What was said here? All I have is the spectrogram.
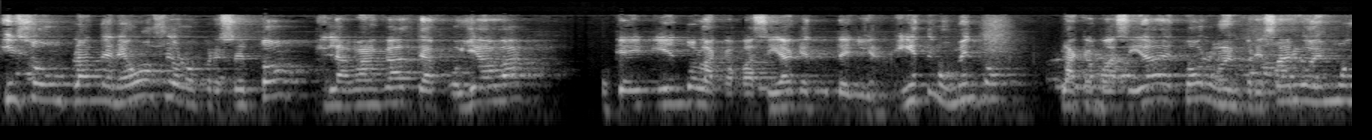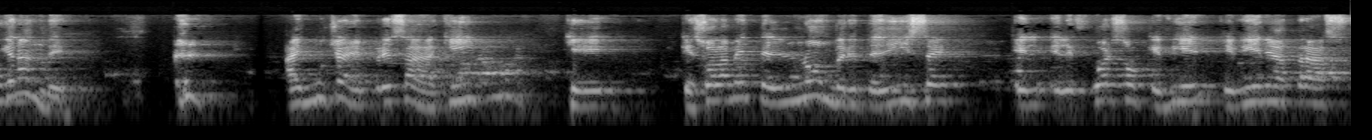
hizo un plan de negocio, lo presentó y la banca te apoyaba, okay, viendo la capacidad que tú tenías. En este momento, la capacidad de todos los empresarios es muy grande. Hay muchas empresas aquí que que solamente el nombre te dice el, el esfuerzo que viene, que viene atrás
